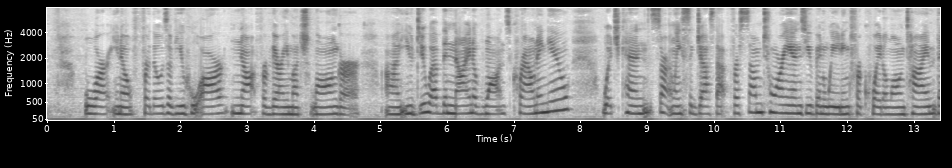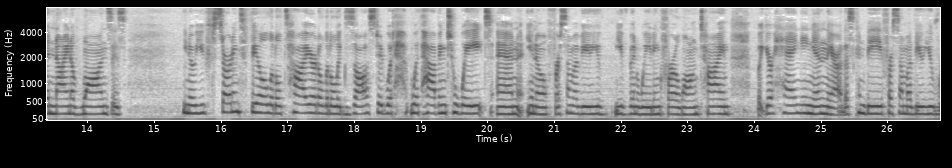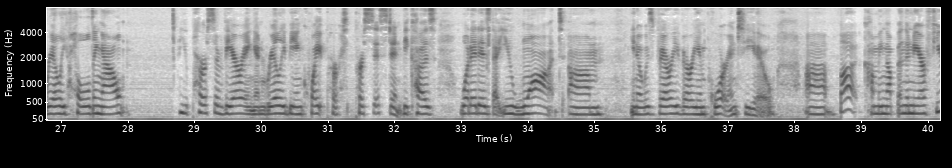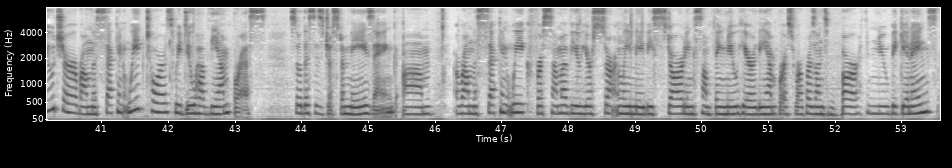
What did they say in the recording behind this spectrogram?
or, you know, for those of you who are, not for very much longer. Uh, you do have the Nine of Wands crowning you, which can certainly suggest that for some Taurians, you've been waiting for quite a long time. The Nine of Wands is you know you're starting to feel a little tired a little exhausted with with having to wait and you know for some of you you've you've been waiting for a long time but you're hanging in there this can be for some of you you really holding out you persevering and really being quite per persistent because what it is that you want um, you know is very very important to you uh, but coming up in the near future around the second week Taurus we do have the Empress so this is just amazing. Um, around the second week, for some of you, you're certainly maybe starting something new here. The Empress represents birth, new beginnings.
